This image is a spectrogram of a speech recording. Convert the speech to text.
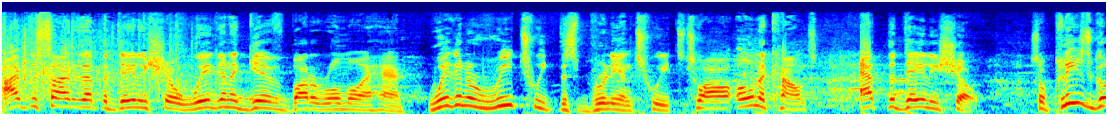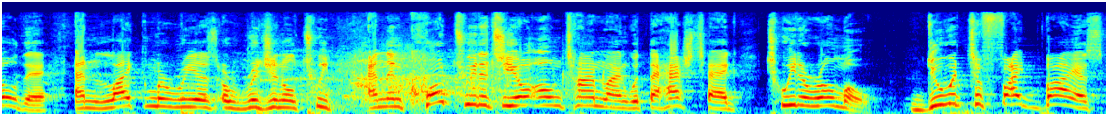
I've decided at the Daily Show we're going to give Bartiromo a hand. We're going to retweet this brilliant tweet to our own account at the Daily Show. So please go there and like Maria's original tweet and then quote tweet it to your own timeline with the hashtag Tweetaromo. Do it to fight bias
